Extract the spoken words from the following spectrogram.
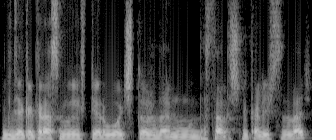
где как раз мы в первую очередь тоже даем ему достаточное количество задач,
